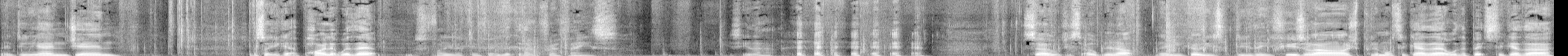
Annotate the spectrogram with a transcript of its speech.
Then do the engine. Looks like you get a pilot with it. It's funny looking face. Look at that for a face. You see that? So just opening up, there you go, you do the fuselage, put them all together, all the bits together.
